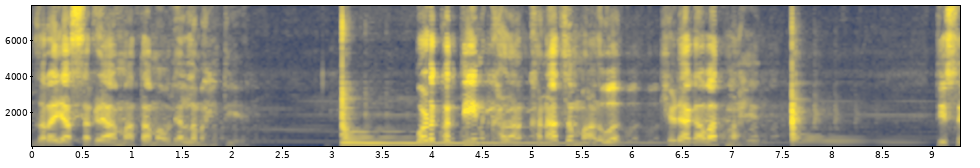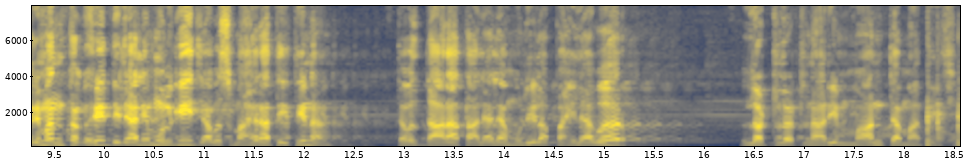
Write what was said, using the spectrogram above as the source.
जरा या सगळ्या माता मावल्यांना माहिती आहे. पडक तीन खणाचं माळवत खेड्यागावात माहेर. ती श्रीमंत घरी दिलेली मुलगी ज्यावेळेस माहेरात येते ना तेव्हा दारात आलेल्या मुलीला पाहिल्यावर लटलटणारी मान त्या मातेची.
